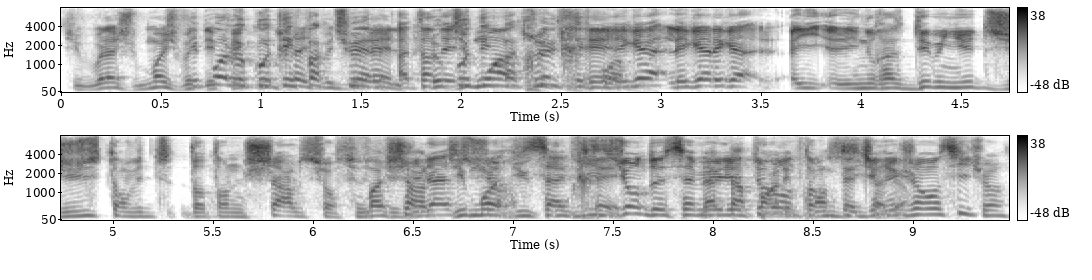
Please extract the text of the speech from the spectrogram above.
Je- voilà, je- moi, je veux des quoi le côté factuel réel. Attendez, Dis-moi un le côté truc. Les gars, les gars, il nous reste deux minutes. J'ai juste envie d'entendre Charles sur ce sujet-là, dis-moi sur sa vision de Samuel Eto'o en tant que dirigeant aussi, tu vois.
